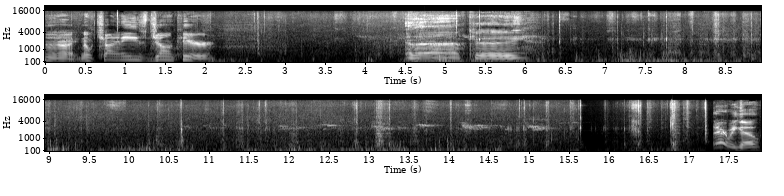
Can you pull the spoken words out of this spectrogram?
Alright, no Chinese junk here. Okay. There we go.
